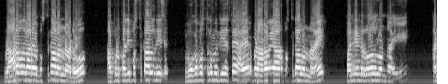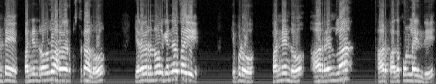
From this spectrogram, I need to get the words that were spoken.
ఇప్పుడు ఆరు వందల అరవై పుస్తకాలు అన్నాడు. అప్పుడు పది పుస్తకాలు తీసి ఒక పుస్తకం తీస్తే ఇప్పుడు అరవై ఆరు పుస్తకాలు ఉన్నాయి. పన్నెండు రోజులు ఉన్నాయి. అంటే పన్నెండు రోజులు అరవై ఆరు పుస్తకాలు. ఇరవై రెండు రోజులకి ఎన్ని అవుతాయి? ఇప్పుడు పన్నెండు ఆరు రెండుల ఆరు పదకొండులు అయింది.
